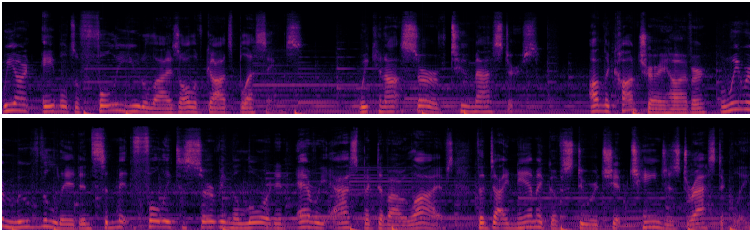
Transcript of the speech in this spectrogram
We aren't able to fully utilize all of God's blessings. We cannot serve two masters. On the contrary, however, when we remove the lid and submit fully to serving the Lord in every aspect of our lives, the dynamic of stewardship changes drastically.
